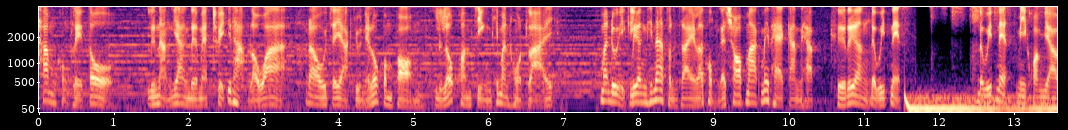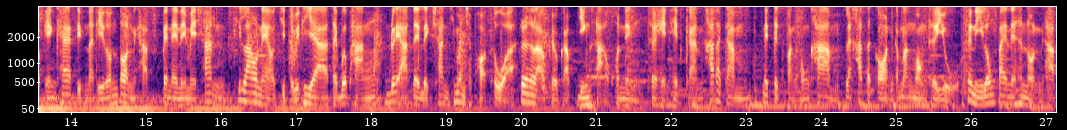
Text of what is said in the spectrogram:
ถ้ำของ Plato หรือหนังอย่าง The Matrix ที่ถามเราว่า เราจะอยากอยู่ในโลกปลอมๆ หรือโลกความจริงที่มันโหดร้าย มาดูอีกเรื่องที่น่าสนใจและผมก็ชอบมากไม่แพ้กันครับ คือเรื่อง The Witness The Witness มีความยาวเพียงแค่ 10 นาทีต้นๆครับ เป็นแอนิเมชันที่เล่าแนวจิตวิทยาไซเบอร์พังด้วยอาร์ตดิเรกชันที่มันเฉพาะตัว เรื่องราวเกี่ยวกับหญิงสาวคนหนึ่ง เธอเห็นเหตุการณ์ฆาตกรรมในตึกฝั่งตรงข้าม และฆาตกรกำลังมองเธออยู่ เธอหนีลงไปในถนนครับ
